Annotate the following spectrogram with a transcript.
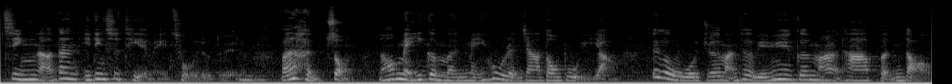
金啦，但一定是铁没错就对了。反正很重，然后每一个门每一户人家都不一样。这个我觉得蛮特别，因为跟马耳他本岛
